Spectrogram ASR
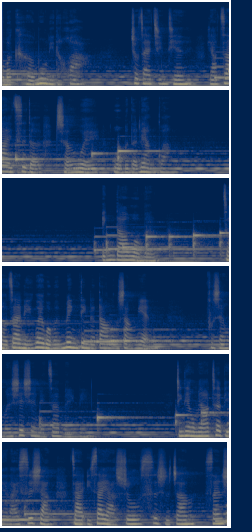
我们渴慕你的话，就在今天，要再一次的成为我们的亮光，引导我们走在你为我们命定的道路上面。父神，我们谢谢你，赞美你。今天我们要特别来思想，在以赛亚书四十章三十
